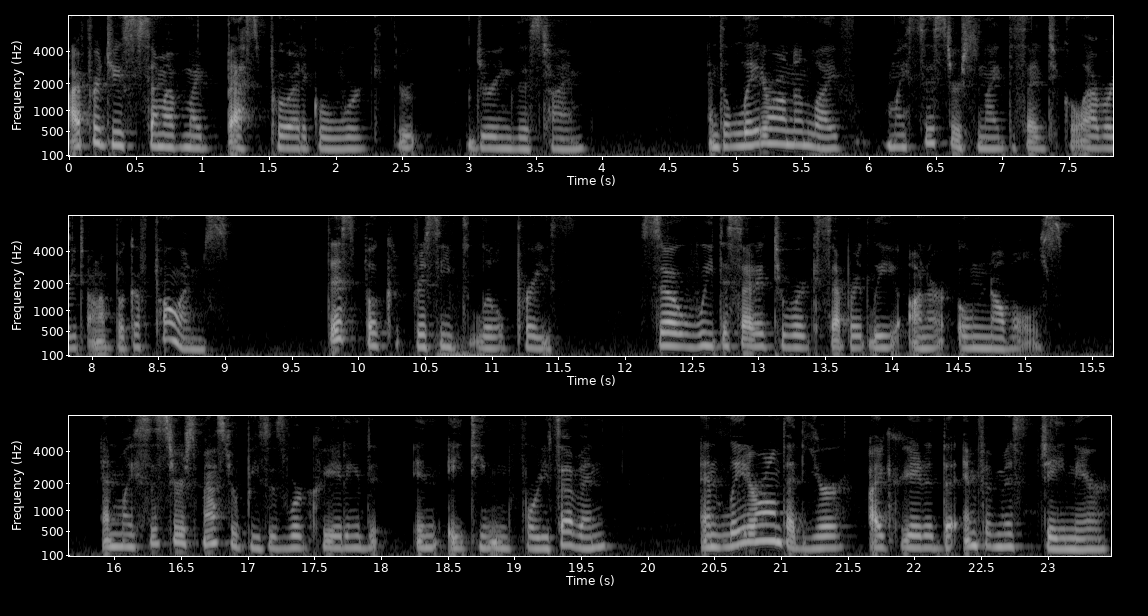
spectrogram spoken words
I produced some of my best poetical work through, during this time. And later on in life, my sisters and I decided to collaborate on a book of poems. This book received little praise, so we decided to work separately on our own novels. And my sister's masterpieces were created in 1847, and later on that year, I created the infamous Jane Eyre.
